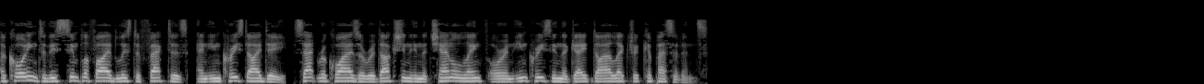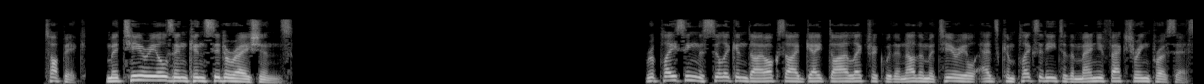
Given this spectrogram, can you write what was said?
according to this simplified list of factors, an increased ID, SAT requires a reduction in the channel length or an increase in the gate dielectric capacitance. Topic: Materials and considerations. Replacing the silicon dioxide gate dielectric with another material adds complexity to the manufacturing process.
